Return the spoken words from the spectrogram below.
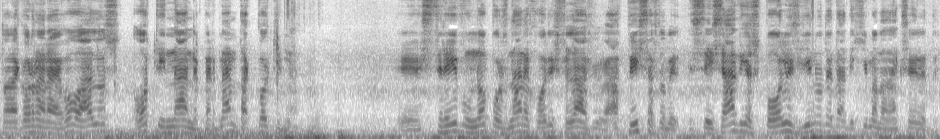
Τώρα κόρναρα εγώ, ο άλλος ό,τι να είναι, περνάνε τα κόκκινα. Ε, Στρίβουν όπως να είναι χωρίς φλάσ Απίστευτο, στις άδειες πόλεις γίνονται τα ατυχήματα να ξέρετε.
